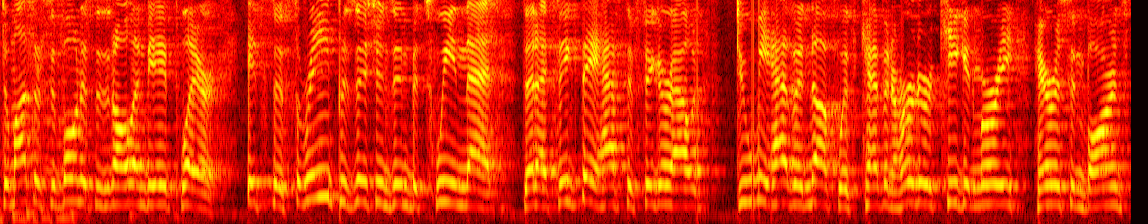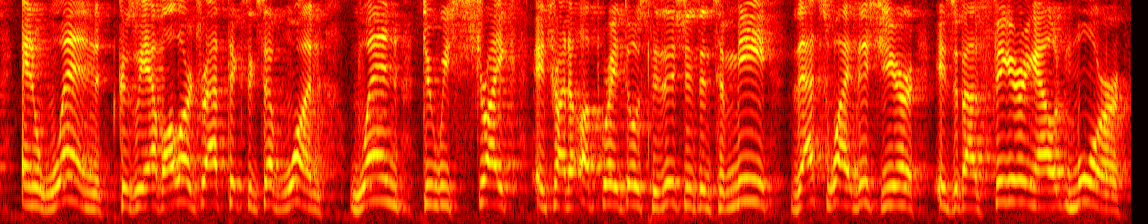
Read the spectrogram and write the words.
Domantas Sabonis is an all NBA player. It's the three positions in between that that I think they have to figure out do we have enough with Kevin Huerter, Keegan Murray, Harrison Barnes? And when, because we have all our draft picks except one, when do we strike and try to upgrade those positions? And to me, that's why this year is about figuring out more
